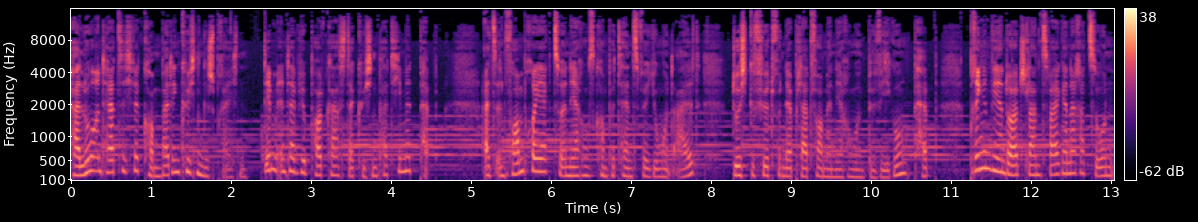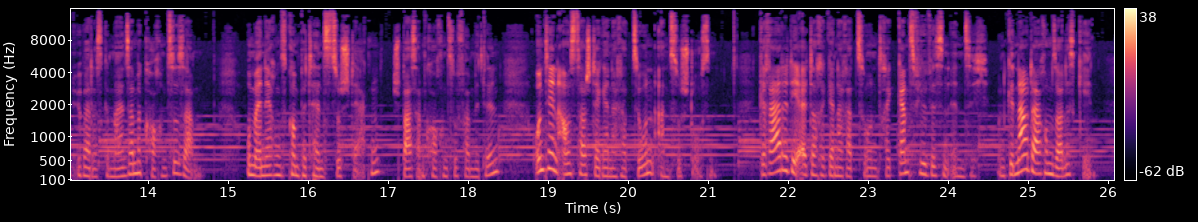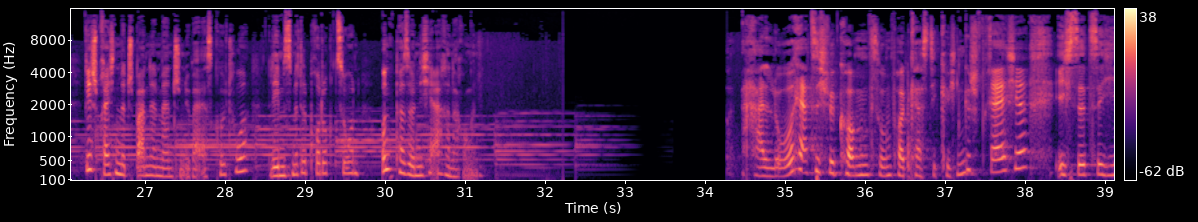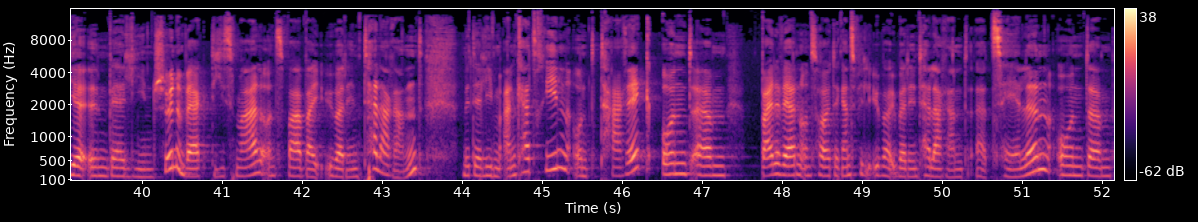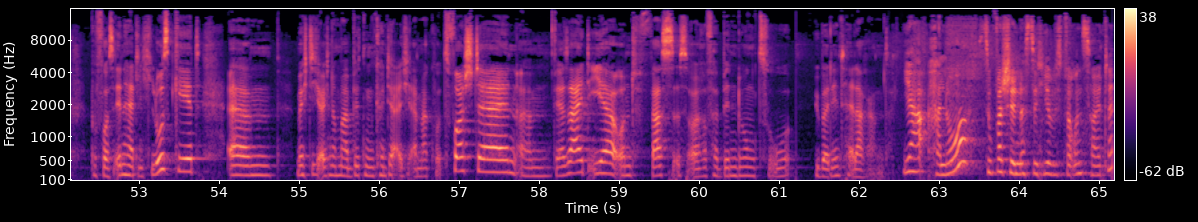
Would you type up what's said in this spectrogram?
Hallo und herzlich willkommen bei den Küchengesprächen, dem Interview-Podcast der Küchenpartie mit PEP. Als Informprojekt zur Ernährungskompetenz für Jung und Alt, durchgeführt von der Plattform Ernährung und Bewegung, PEP, bringen wir in Deutschland zwei Generationen über das gemeinsame Kochen zusammen, um Ernährungskompetenz zu stärken, Spaß am Kochen zu vermitteln und den Austausch der Generationen anzustoßen. Gerade die ältere Generation trägt ganz viel Wissen in sich und genau darum soll es gehen. Wir sprechen mit spannenden Menschen über Esskultur, Lebensmittelproduktion und persönliche Erinnerungen. Hallo, herzlich willkommen zum Podcast Die Küchengespräche. Ich sitze hier in Berlin-Schöneberg diesmal und zwar bei Über den Tellerrand mit der lieben Ann-Kathrin und Tarek und ähm, Beide werden uns heute ganz viel über, über den Tellerrand erzählen. Und ähm, bevor es inhaltlich losgeht, ähm, möchte ich euch nochmal bitten, könnt ihr euch einmal kurz vorstellen, ähm, wer seid ihr und was ist eure Verbindung zu über den Tellerrand? Ja, hallo, super schön, dass du hier bist bei uns heute.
